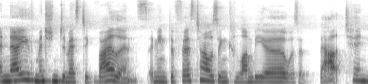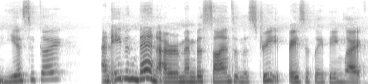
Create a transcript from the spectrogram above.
And now you've mentioned domestic violence. I mean, the first time I was in Colombia was about 10 years ago. And even then, I remember signs on the street basically being like,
